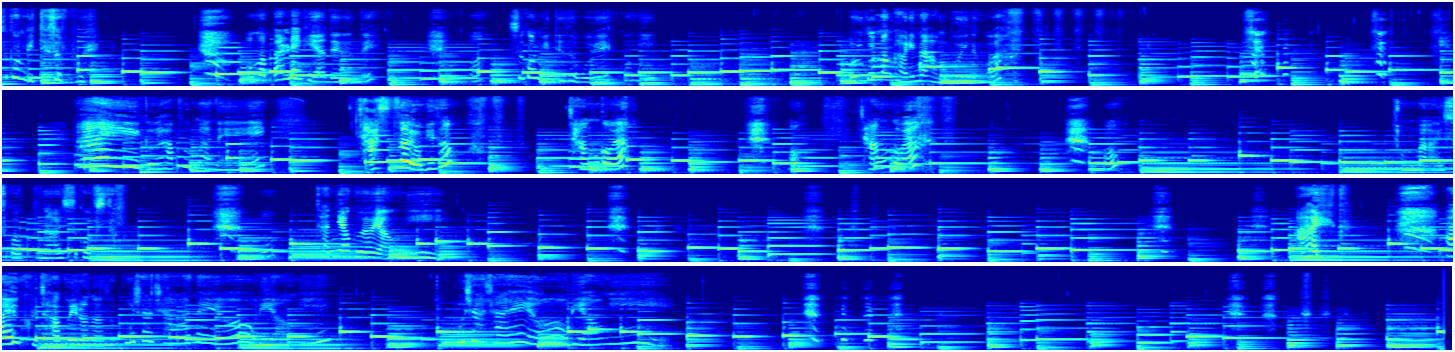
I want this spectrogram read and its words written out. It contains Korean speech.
수건 밑에서 뭐해? 엄마 빨래기 해야 되는데? 어? 수건 밑에서 뭐해? 꿈이? 얼굴만 가리면 안 보이는 거야? 아이고 하품하네 잤어 여기서? 잔 거야? 어? 잔 거야? 정말 알 수가 없구나, 알 수가 없어. 어? 잤냐고요, 야옹이? 아이고, 아이고, 자고 일어나서 뽀샤샤 하네요, 우리 야옹이. 뽀샤샤 해요, 우리 야옹이.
